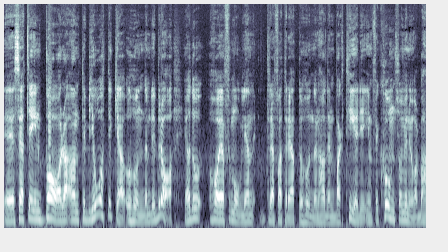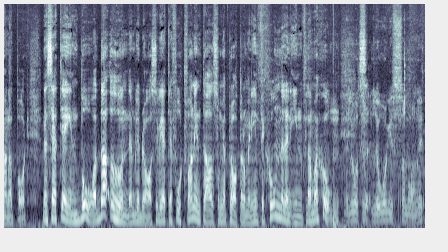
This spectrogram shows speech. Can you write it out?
Eh, sätter jag in bara antibiotika och hunden blir bra, ja då har jag förmodligen träffat rätt och hunden hade en bakterieinfektion som vi nu har behandlat bort. Men sätter jag in båda och hunden blir bra så vet jag fortfarande inte alls om jag pratar om en infektion eller en inflammation. Det låter så, logiskt som vanligt.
